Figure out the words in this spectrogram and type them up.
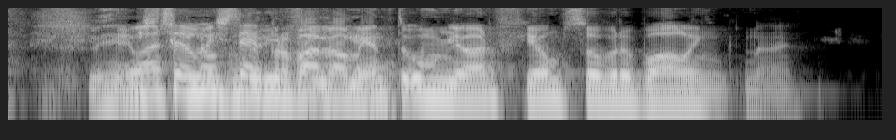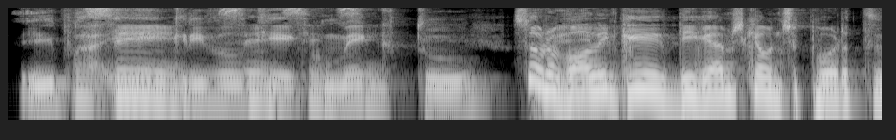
Man, Eu acho que isto é glorifica. provavelmente o melhor filme sobre bowling, não é? E pá, e Sim, é incrível sim, que é, sim, como é que tu. Sobre o imagina, bowling, que digamos que é um desporto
